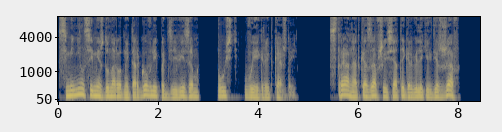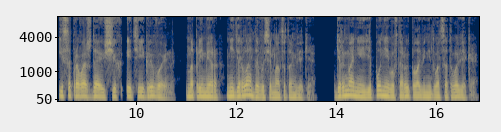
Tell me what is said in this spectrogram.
сменился международной торговлей под девизом «пусть выиграет каждый». Страны, отказавшиеся от игр великих держав и сопровождающих эти игры войн, например, Нидерланды в XVIII веке, Германия и Япония во второй половине XX века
